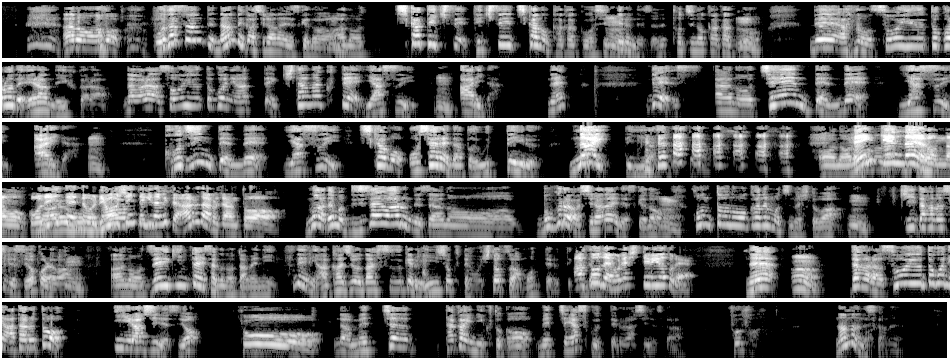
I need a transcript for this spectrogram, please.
あの、小田さんってなんでか知らないですけど、うんあの、地下適正、適正地下の価格を知ってるんですよね、土地の価格を。うんで、あの、そういうところで選んでいくから、だからそういうところにあって、汚くて安い、うん。ありだ。ね。で、あの、チェーン店で安い、ありだ。うん。個人店で安い、しかもおしゃれだと売っている、ないって言い出すんです 偏見だよ、そんなもん。個人店でも良心的な店あるだろ、ちゃんと。まあでも実際はあるんですよ。あのー僕らは知らないですけど、うん本当のお金持ちの人は、うん。聞いた話ですよ、これは。うんあの、税金対策のために常に赤字を出し続ける飲食店を一つは持ってるって聞いたあ、そうだよ、よ。俺知ってるよ、それ。ね。うん。だからそういうとこに当たるといいらしいですよ。そう。だからめっちゃ高い肉とかをめっちゃ安く売ってるらしいですから。そうそうそう。何なんですかね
